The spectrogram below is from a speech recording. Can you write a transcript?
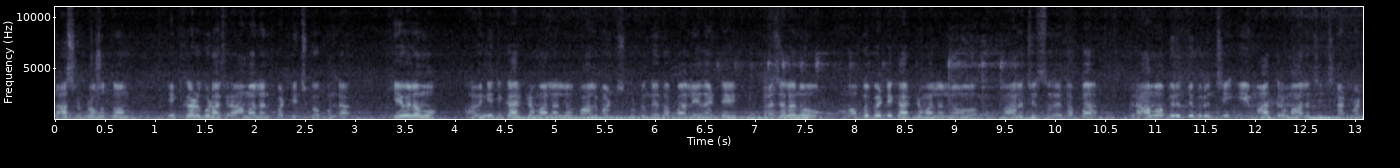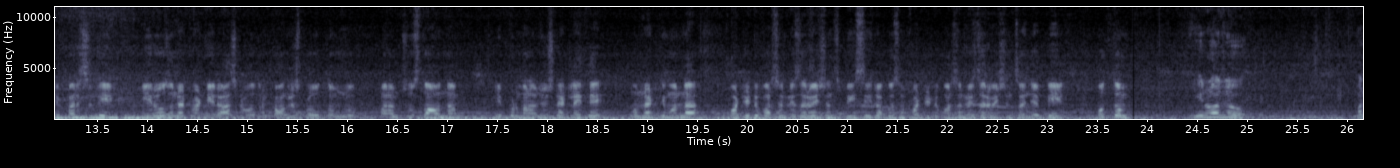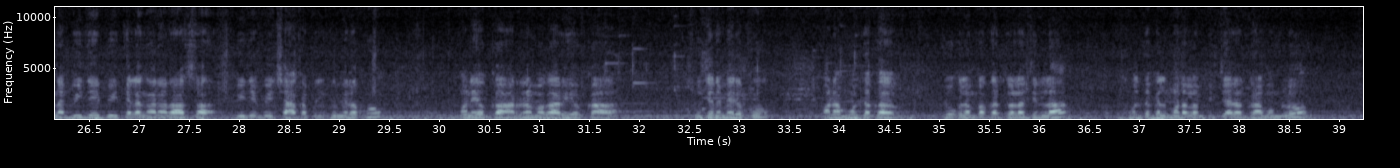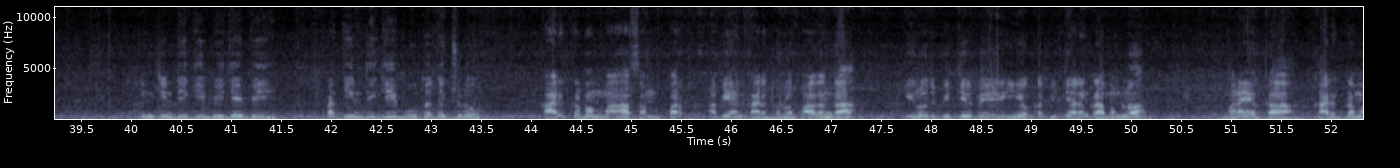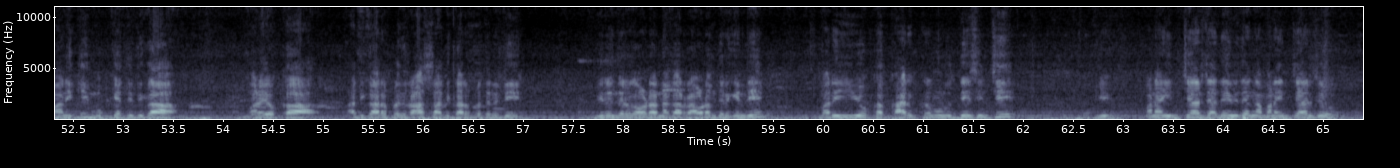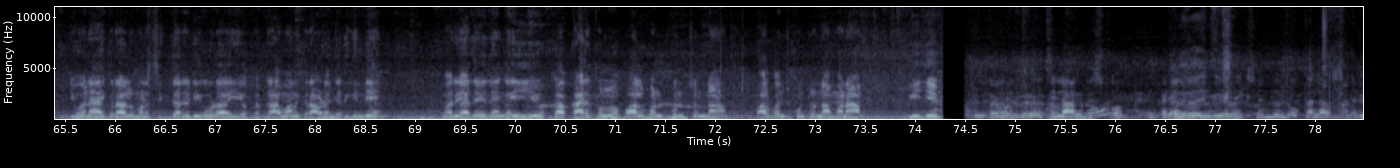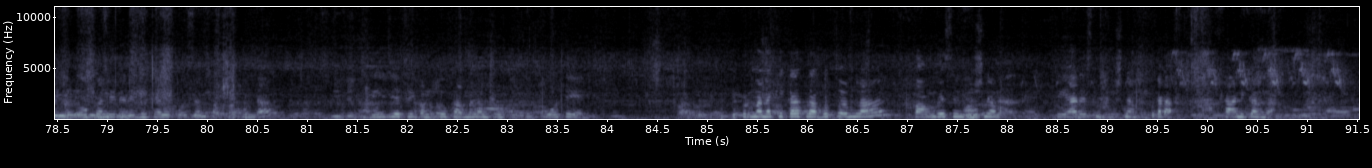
రాష్ట్ర ప్రభుత్వం ఎక్కడ కూడా గ్రామాలను పట్టించుకోకుండా కేవలము అవినీతి కార్యక్రమాలలో పాల్పంచుకుంటుందే తప్ప లేదంటే ప్రజలను మబ్బపెట్టే కార్యక్రమాలలో ఆలోచిస్తుందే తప్ప గ్రామ అభివృద్ధి గురించి ఏమాత్రం ఆలోచించినటువంటి పరిస్థితి ఈ రోజు ఉన్నటువంటి రాష్ట్ర ప్రభుత్వం కాంగ్రెస్ ప్రభుత్వంలో మనం చూస్తూ ఉన్నాం. ఇప్పుడు మనం చూసినట్లయితే మొన్నటికి మొన్న ఫార్టీ టూ పర్సెంట్ రిజర్వేషన్స్ బీసీల కోసం ఫార్టీ టూ పర్సెంట్ రిజర్వేషన్స్ అని చెప్పి మొత్తం ఈరోజు మన బీజేపీ తెలంగాణ రాష్ట్ర బీజేపీ శాఖ పిలుపు మేరకు మన యొక్క అరుణమ్మ గారి యొక్క సూచన మేరకు మన ముల్దక జోగులంబ గద్వాల జిల్లా ముల్దకల్ మండలం పిచ్చార గ్రామంలో ఇంటింటికి బీజేపీ ప్రతి ఇంటికి బూత్ అధ్యక్షుడు. కార్యక్రమం మహాసంపర్క్ అభియాన్ కార్యక్రమంలో భాగంగా ఈరోజు బీజేపీ ఈ యొక్క విద్యారం గ్రామంలో మన యొక్క కార్యక్రమానికి ముఖ్య అతిథిగా మన యొక్క అధికార ప్రతి రాష్ట్ర అధికార ప్రతినిధి వీరేంద్ర గౌడ్ అన్న గారు రావడం జరిగింది. మరి ఈ యొక్క కార్యక్రమం ఉద్దేశించి మన ఇన్ఛార్జ్ అదేవిధంగా మన ఇన్ఛార్జ్ యువ నాయకురాలు మన సిద్ధారెడ్డి కూడా ఈ యొక్క గ్రామానికి రావడం జరిగింది. మరి అదేవిధంగా ఈ యొక్క కార్యక్రమంలో పాల్పంచుకుంటున్న పాల్పంచుకుంటున్న మన బీజేపీ లాంగ్ తీసుకో లోకల్ మనకి లోకల్ లీడర్ ఎన్నికల కోసం తప్పకుండా బీజేపీ గుర్తు కమలం గుర్తు ఇప్పుడు మనకి ఇక్కడ ప్రభుత్వంలో కాంగ్రెస్ని చూసినాం టీఆర్ఎస్ని చూసినాం ఇక్కడ స్థానికంగా.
